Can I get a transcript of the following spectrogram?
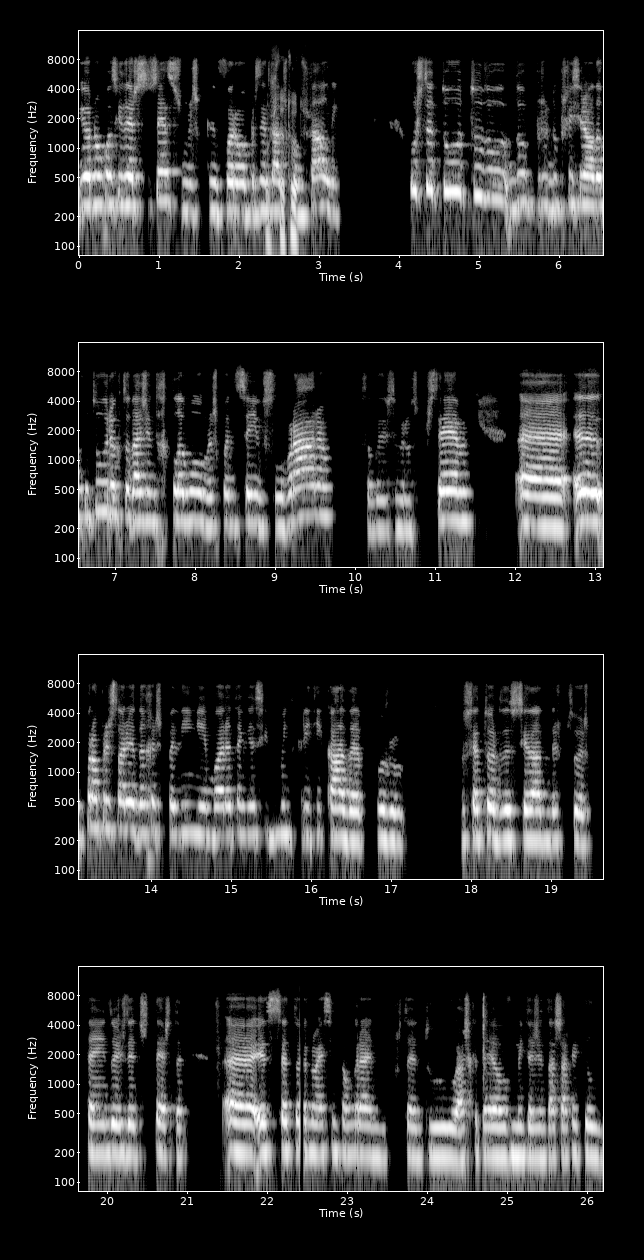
eu não considero sucessos, mas que foram apresentados como tal. E o estatuto do, do, do, profissional da cultura, que toda a gente reclamou, mas quando saiu celebraram, são coisas que também não se percebem. Uh, a própria história da raspadinha, embora tenha sido muito criticada por, do setor da sociedade das pessoas que têm dois dedos de testa, uh, esse setor não é assim tão grande, portanto, acho que até houve muita gente a achar que aquilo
